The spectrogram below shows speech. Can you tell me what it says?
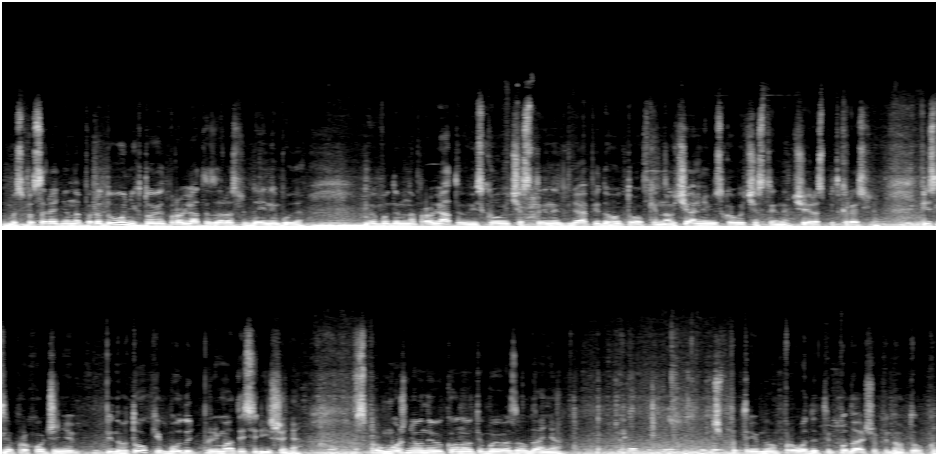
Безпосередньо на передову ніхто відправляти зараз людей не буде. Ми будемо направляти у військові частини для підготовки, навчальні військові частини. Ще раз підкреслю. Після проходження підготовки будуть прийматися рішення. Спроможні вони виконувати бойове завдання чи потрібно проводити подальшу підготовку.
